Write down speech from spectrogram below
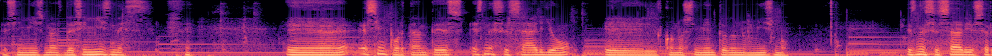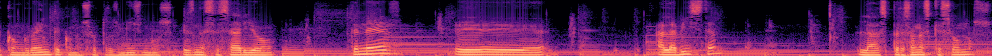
de sí mismas, de sí mismes. Eh, es importante, es, es necesario el conocimiento de uno mismo. Es necesario ser congruente con nosotros mismos, es necesario tener eh, a la vista las personas que somos,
